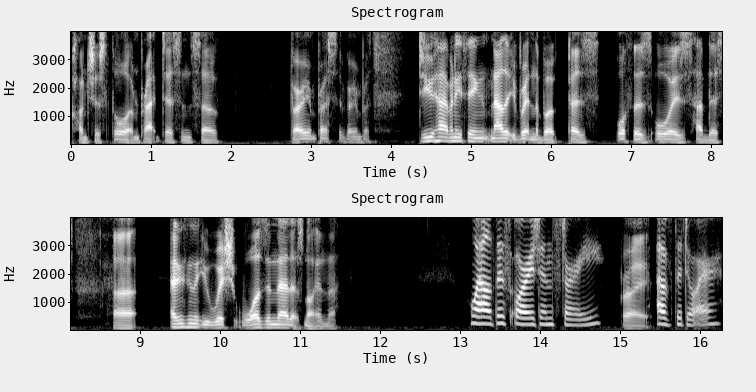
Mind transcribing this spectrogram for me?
conscious thought and practice, and so very impressive, very impressive. Do you have anything now that you've written the book? Because authors always have this. Uh, anything that you wish was in there that's not in there? Well, this origin story Right. of the door,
